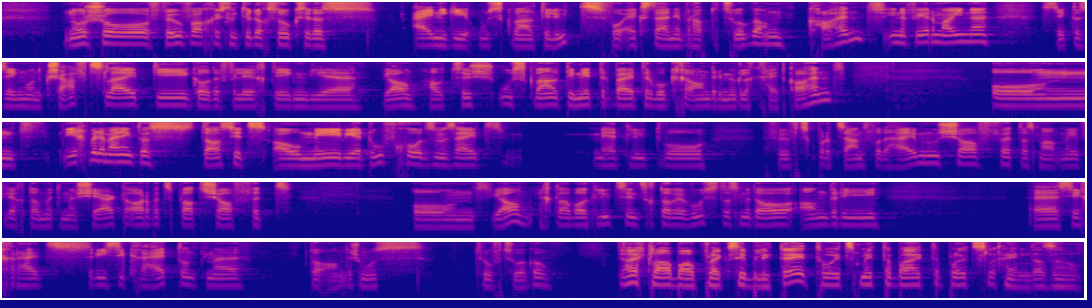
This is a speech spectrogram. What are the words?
nur schon vielfach ist es natürlich so gewesen, dass einige ausgewählte Leute von extern überhaupt den Zugang hatten in eine Firma rein. Sei das irgendwo eine Geschäftsleitung oder vielleicht irgendwie, ja, halt sonst ausgewählte Mitarbeiter, die keine andere Möglichkeit hatten. Und ich bin der Meinung, dass das jetzt auch mehr wird aufkommen, dass man sagt, man hat Leute, die 50% von daheim aus arbeiten, dass man mehr vielleicht auch mit einem Shared-Arbeitsplatz arbeitet. Und ja, ich glaube auch die Leute sind sich da bewusst, dass man da andere äh, Sicherheitsrisiken hat und man da anders muss darauf zugehen. Ja, ich glaube auch die Flexibilität, die jetzt Mitarbeiter plötzlich haben. Also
